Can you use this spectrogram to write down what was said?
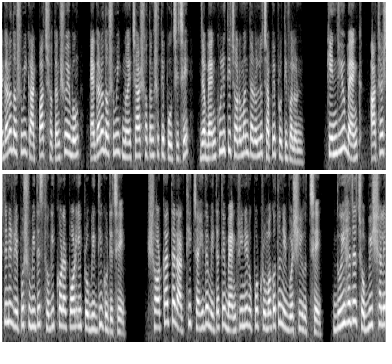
এগারো দশমিক আট পাঁচ শতাংশ এবং এগারো দশমিক নয় চার শতাংশতে পৌঁছেছে, যা ব্যাংকগুলিতে চলমান তারল্য চাপে প্রতিফলন। কেন্দ্রীয় ব্যাংক আঠাশ দিনের রেপো সুবিধে স্থগিত করার পর এই প্রবৃদ্ধি ঘটেছে। সরকার তার আর্থিক চাহিদা মেটাতে ব্যাংক ঋণের উপর ক্রমাগত নির্ভরশীল হচ্ছে। দুই হাজার চব্বিশ সালে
